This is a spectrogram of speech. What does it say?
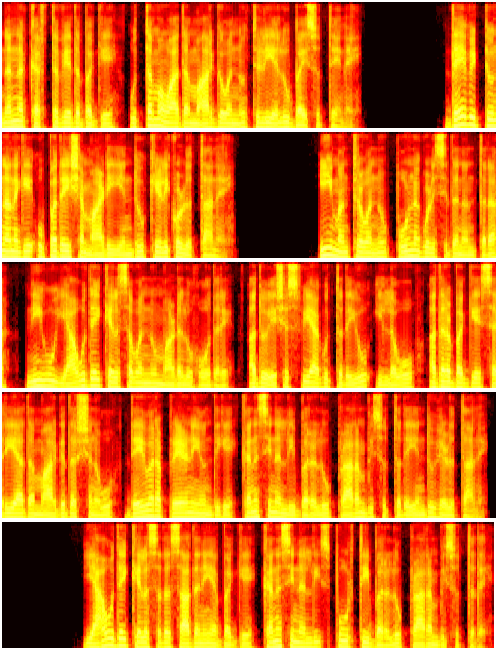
ನನ್ನ ಕರ್ತವ್ಯದ ಬಗ್ಗೆ ಉತ್ತಮವಾದ ಮಾರ್ಗವನ್ನು ತಿಳಿಯಲು ಬಯಸುತ್ತೇನೆ. ದಯವಿಟ್ಟು ನನಗೆ ಉಪದೇಶ ಮಾಡಿ ಎಂದು ಕೇಳಿಕೊಳ್ಳುತ್ತಾನೆ. ಈ ಮಂತ್ರವನ್ನು ಪೂರ್ಣಗೊಳಿಸಿದ ನಂತರ ನೀವು ಯಾವುದೇ ಕೆಲಸವನ್ನು ಮಾಡಲು ಹೋದರೆ ಅದು ಯಶಸ್ವಿಯಾಗುತ್ತದೆಯೋ ಇಲ್ಲವೋ ಅದರ ಬಗ್ಗೆ ಸರಿಯಾದ ಮಾರ್ಗದರ್ಶನವು ದೇವರ ಪ್ರೇರಣೆಯೊಂದಿಗೆ ಕನಸಿನಲ್ಲಿ ಬರಲು ಪ್ರಾರಂಭಿಸುತ್ತದೆ ಎಂದು ಹೇಳುತ್ತಾನೆ. ಯಾವುದೇ ಕೆಲಸದ ಸಾಧನೆಯ ಬಗ್ಗೆ ಕನಸಿನಲ್ಲಿ ಸ್ಫೂರ್ತಿ ಬರಲು ಪ್ರಾರಂಭಿಸುತ್ತದೆ.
